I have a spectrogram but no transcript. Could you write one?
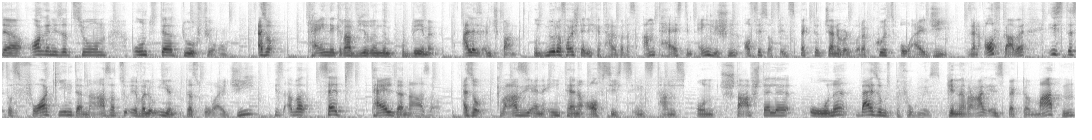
der Organisation und der Durchführung. Also keine gravierenden Probleme alles entspannt. Und nur der Vollständigkeit halber, das Amt heißt im Englischen Office of Inspector General oder kurz OIG. Seine Aufgabe ist es, das Vorgehen der NASA zu evaluieren. Das OIG ist aber selbst Teil der NASA. Also quasi eine interne Aufsichtsinstanz und Stabstelle ohne Weisungsbefugnis. Generalinspektor Martin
